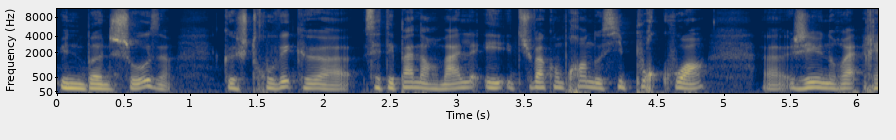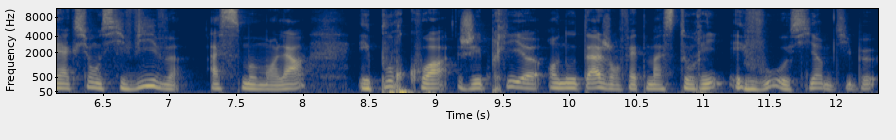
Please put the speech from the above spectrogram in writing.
une bonne chose, que je trouvais que c'était pas normal. Et tu vas comprendre aussi pourquoi j'ai une réaction aussi vive à ce moment-là et pourquoi j'ai pris en otage en fait ma story et vous aussi un petit peu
